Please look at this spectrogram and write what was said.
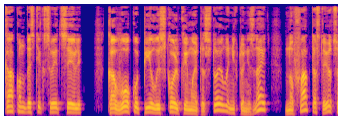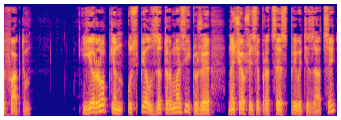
Как он достиг своей цели, кого купил и сколько ему это стоило, никто не знает, но факт остается фактом. Еропкин успел затормозить уже начавшийся процесс приватизации,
